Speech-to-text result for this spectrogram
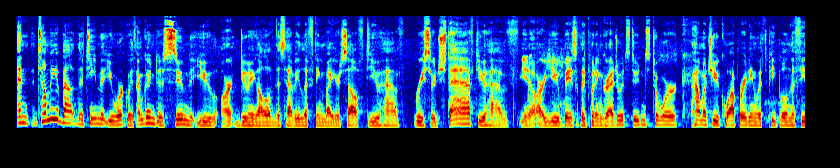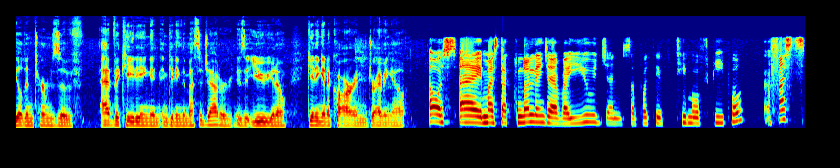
And tell me about the team that you work with. I'm going to assume that you aren't doing all of this heavy lifting by yourself. Do you have research staff? Do you have, you know, are you basically putting graduate students to work? How much are you cooperating with people in the field in terms of advocating and, and getting the message out? Or is it you, you know, getting in a car and driving out? Oh, I must acknowledge I have a huge and supportive team of people. First,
